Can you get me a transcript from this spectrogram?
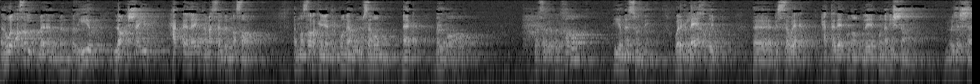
هو الأصل من تغيير لون الشيب حتى لا يتمثل بالنصارى. النصارى كانوا يتركون رؤوسهم ماذا بيضاء. بس الخضب هي من السنة ولكن لا يخضب آه، بالسواد حتى لا يكون لا يكون غشا. إنه اجى الشاب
